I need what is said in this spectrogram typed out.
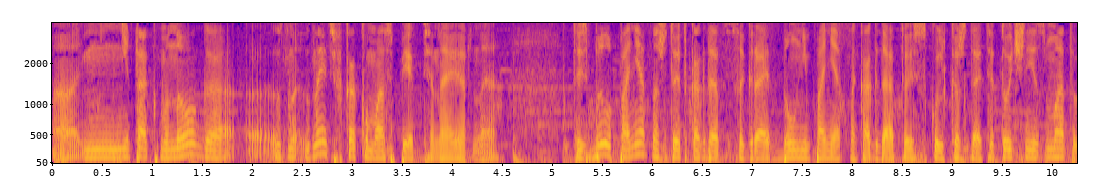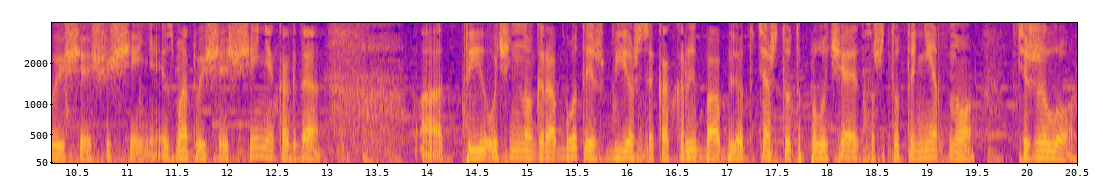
а, не так много, э, знаете, в каком аспекте, наверное. То есть было понятно, что это когда-то сыграет, было непонятно когда, то есть сколько ждать. Это очень изматывающее ощущение. Изматывающее ощущение, когда а, ты очень много работаешь, бьешься как рыба об лед, у тебя что-то получается, что-то нет, но тяжело.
